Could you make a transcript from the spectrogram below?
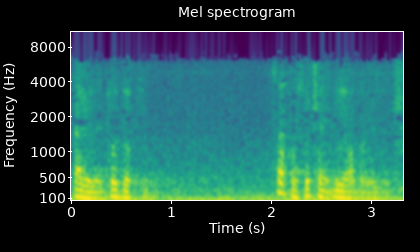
Kaže da je to dokinuti. U svakom slučaju nije obavezujuće.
